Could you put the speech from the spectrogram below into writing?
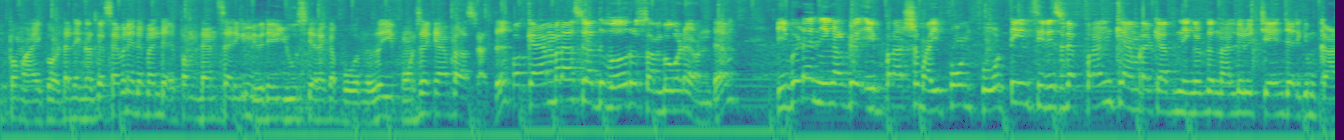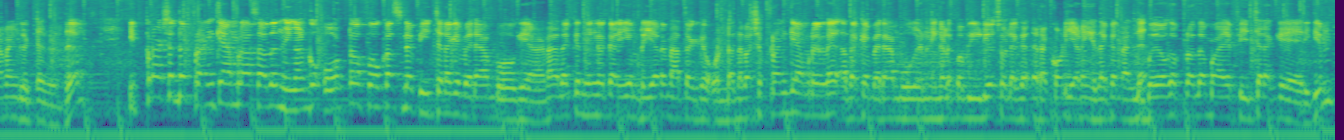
ഇപ്പം ആയിക്കോട്ടെ. നിങ്ങൾക്ക് സെവൻ എലിമെന്റ് ഇപ്പം ലെൻസ് ആയിരിക്കും ഇവർ യൂസ് ചെയ്യാനൊക്കെ പോകുന്നത് ഈ ഫോൺസിലെ ക്യാമറാസിനകത്ത് അപ്പോൾ ക്യാമറാസിനകത്ത് വേറൊരു സംഭവം കൂടെ ഉണ്ട്. ഇവിടെ നിങ്ങൾക്ക് ഇപ്രാവശ്യം ഐഫോൺ ഫോർട്ടീൻ സീരീസിന്റെ ഫ്രണ്ട് ക്യാമറയ്ക്കകത്ത് നിങ്ങൾക്ക് നല്ലൊരു ചേഞ്ച് ആയിരിക്കും കാണാൻ കിട്ടുന്നത്. ഇപ്രാവശ്യത്തെ ഫ്രണ്ട് ക്യാമറാസ് അത് നിങ്ങൾക്ക് ഓട്ടോ ഫോക്കസിന്റെ ഫീച്ചർ ഒക്കെ വരാൻ പോവുകയാണ്. അതൊക്കെ നിങ്ങൾക്ക് അറിയാം റിയറിനകത്തൊക്കെ ഉണ്ടെന്ന്. പക്ഷെ ഫ്രണ്ട് ക്യാമറയിൽ അതൊക്കെ വരാൻ പോവുകയാണ്. നിങ്ങളിപ്പോൾ വീഡിയോസിലൊക്കെ റെക്കോർഡ് ചെയ്യണമെങ്കിൽ ഇതൊക്കെ നല്ല ഉപയോഗപ്രദമായ ഫീച്ചർ ഒക്കെ ആയിരിക്കും.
